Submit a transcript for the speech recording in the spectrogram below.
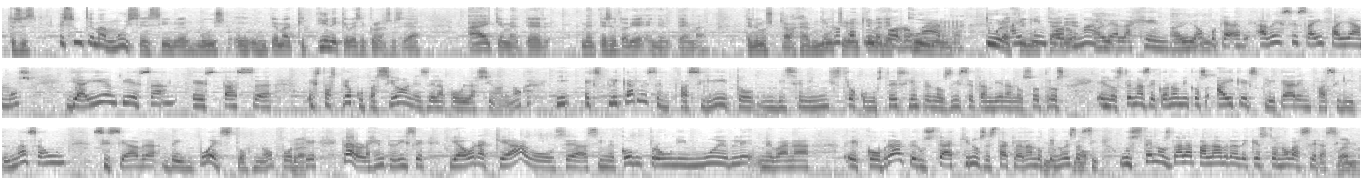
Entonces, es un tema muy sensible, muy, un tema que tiene que verse con la sociedad. Hay que meter, meterse todavía en el tema tenemos que trabajar mucho en el tema de cultura tributaria. Hay que informarle a la gente, ¿no? Porque a, veces ahí fallamos y ahí empiezan estas, eh, estas preocupaciones de la población, ¿no? Y explicarles en facilito, viceministro, como usted siempre nos dice también a nosotros, en los temas económicos hay que explicar en facilito, y más aún si se habla de impuestos, ¿no? Porque, claro, claro la gente dice, ¿y ahora qué hago? O sea, si me compro un inmueble, me van a eh, cobrar, pero usted aquí nos está aclarando que no, es así. Usted nos da la palabra de que esto no va a ser así. Bueno,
